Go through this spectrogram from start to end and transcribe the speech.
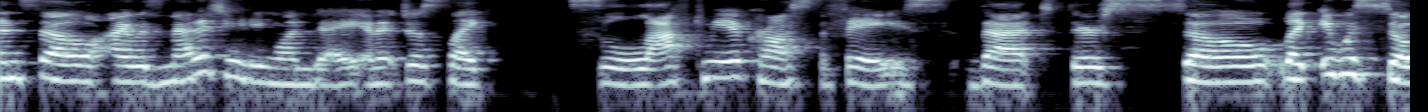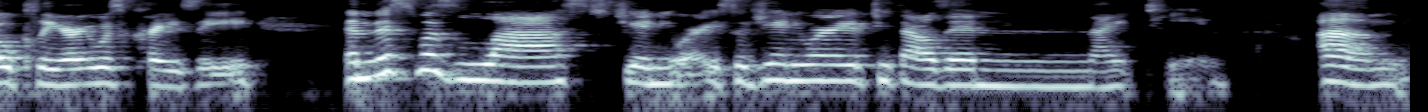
And so I was meditating one day and it just like slapped me across the face that there's so like it was so clear it was crazy. And this was last january so january of 2019 um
